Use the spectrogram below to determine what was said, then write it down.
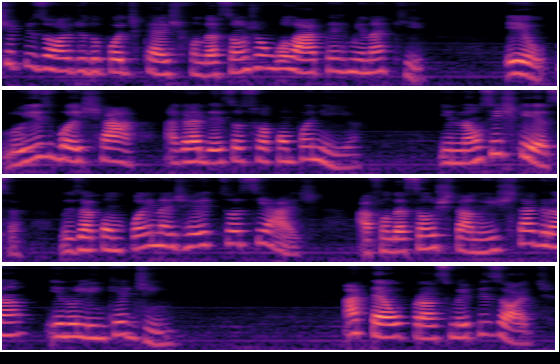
Este episódio do podcast Fundação João Goulart termina aqui. Eu, Luiz Boixá, agradeço a sua companhia. E não se esqueça, nos acompanhe nas redes sociais. A Fundação está no Instagram e no LinkedIn. Até o próximo episódio.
